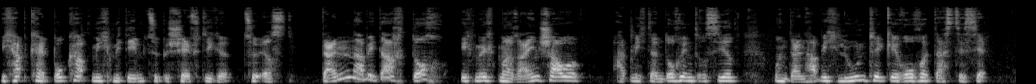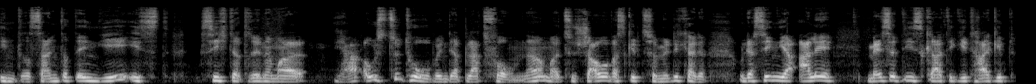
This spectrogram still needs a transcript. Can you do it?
Ich habe keinen Bock gehabt, mich mit dem zu beschäftigen zuerst. Dann habe ich gedacht, doch, ich möchte mal reinschauen, hat mich dann doch interessiert und dann habe ich Lunte gerochen, dass das ja interessanter denn je ist, sich da drinnen mal ja, auszutoben der Plattform, ne? mal zu schauen, was gibt's für Möglichkeiten. Und das sind ja alle Messer, die es gerade digital gibt,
